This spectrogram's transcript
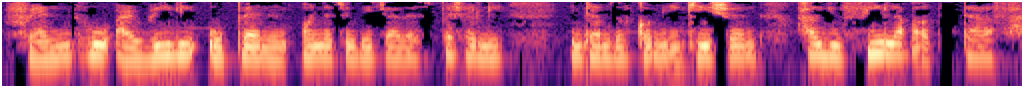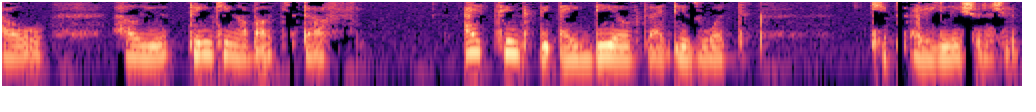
friends who are really open and honest with each other, especially in terms of communication, how you feel about stuff, how how you're thinking about stuff. I think the idea of that is what keeps a relationship.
